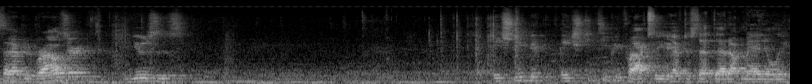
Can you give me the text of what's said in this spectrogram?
Set up your browser, it uses HTTP, proxy, you have to set that up manually,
